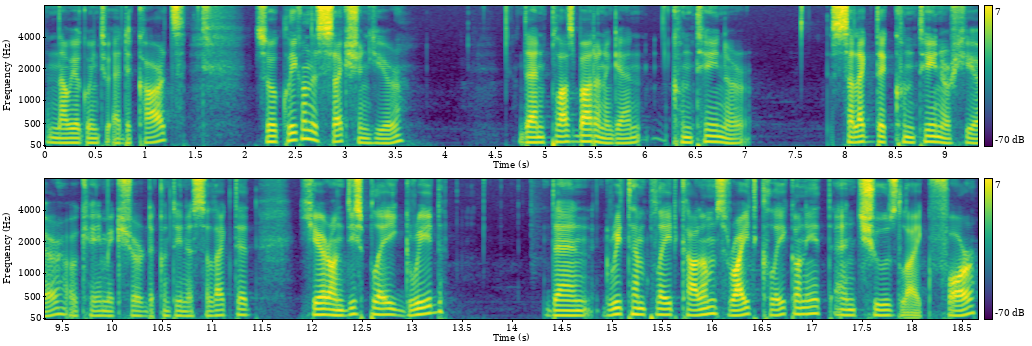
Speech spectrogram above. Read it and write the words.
and now we are going to add the cards. So click on the section here, then plus button again, container, select the container here, okay, make sure the container is selected. Here on display grid, then grid template columns, right click on it and choose like four.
